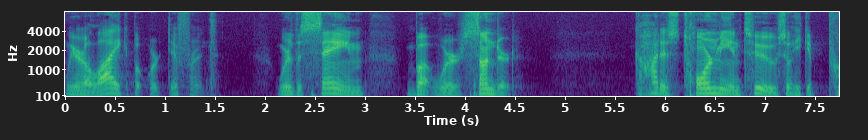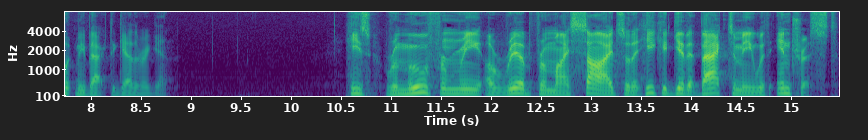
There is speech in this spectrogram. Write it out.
We are alike, but we're different. We're the same, but we're sundered. God has torn me in two so he could put me back together again. He's removed from me a rib from my side so that he could give it back to me with interest.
